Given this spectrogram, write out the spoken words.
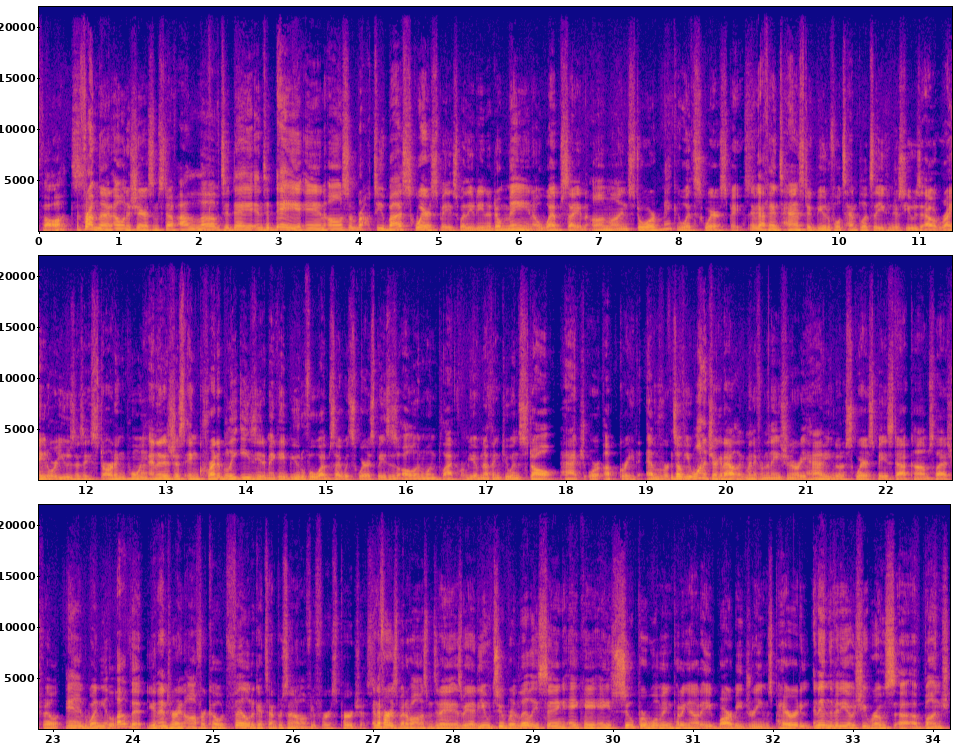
thoughts. From that, I want to share some stuff I love today. And today in Awesome brought to you by Squarespace. Whether you need a domain, a website, an online store, make it with Squarespace. They've got fantastic, beautiful templates that you can just use outright or use as a starting point. And it is just incredibly easy to make a beautiful website with Squarespace's all-in-one platform. You have nothing to install, patch, or upgrade ever. And so if you want to check it out, like many from the nation already have, you can go to squarespace.com slash Phil. And when you love it, you can enter in offer code Phil to get 10% off your first purchase. And the first bit of awesome today is we had YouTuber Lilly Singh, aka Superwoman, putting out a Barbie Dreams parody. And in the video, she roasts a, a bunch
